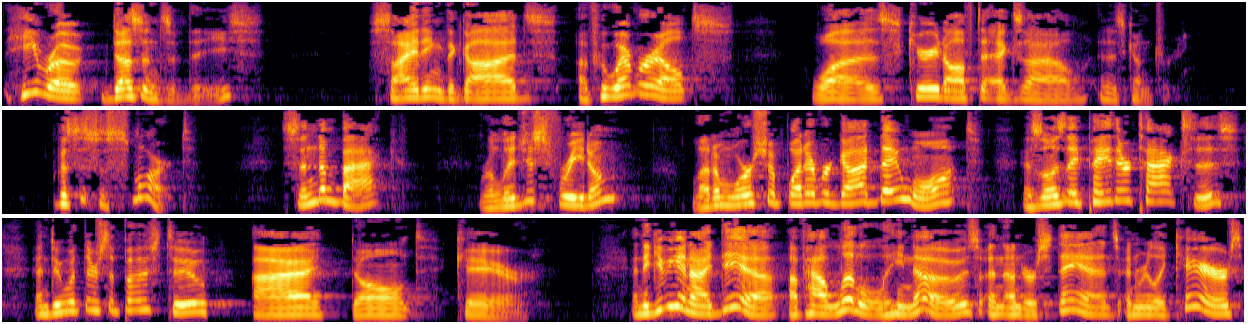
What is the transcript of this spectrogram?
He wrote dozens of these, citing the gods of whoever else was carried off to exile in his country. Because this is smart. Send them back, religious freedom, let them worship whatever God they want, as long as they pay their taxes and do what they're supposed to. I don't care. And to give you an idea of how little he knows and understands and really cares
